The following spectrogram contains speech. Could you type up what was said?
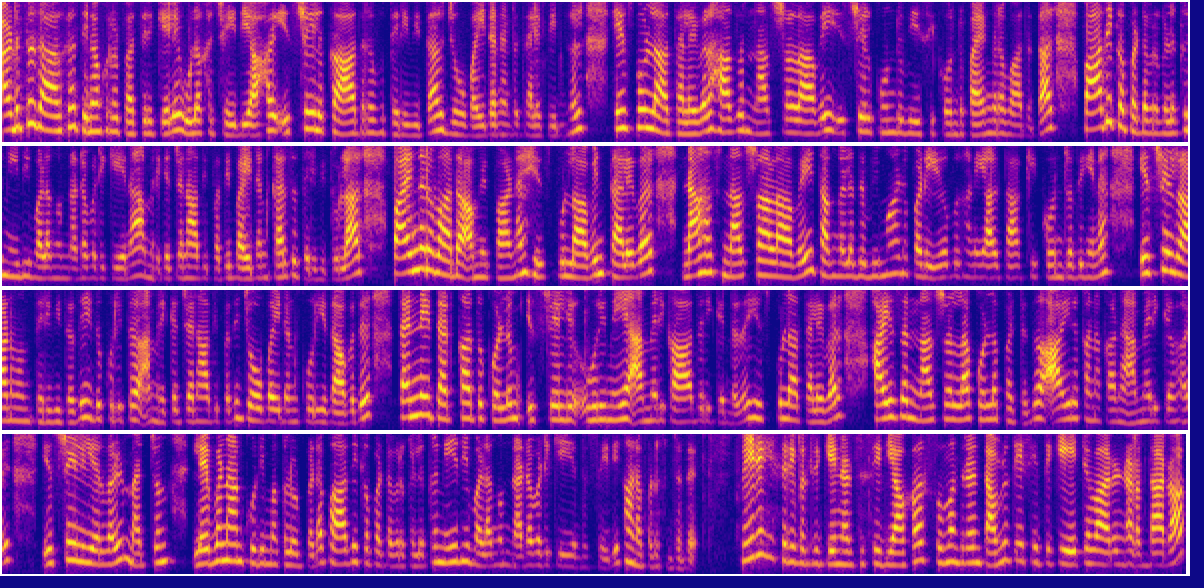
அடுத்ததாக தினக்குரல் பத்திரிகையிலே உலக செய்தியாக இஸ்ரேலுக்கு ஆதரவு தெரிவித்தார் ஜோ பைடன் என்ற தலைப்பின்கள் ஹிஸ்புல்லா தலைவர் ஹசன் நஸ்ரல்லாவை இஸ்ரேல் குண்டு வீசி கொண்டு பயங்கரவாதத்தால் பாதிக்கப்பட்டவர்களுக்கு நீதி வழங்கும் நடவடிக்கை என அமெரிக்க ஜனாதிபதி பைடன் கருத்து தெரிவித்துள்ளார். பயங்கரவாத அமைப்பான ஹிஸ்புல்லாவின் தலைவர் நஹஸ் நஸ்ரல்லாவை தங்களது விமானப்படை ஏவுகணையால் தாக்கி கொன்றது என இஸ்ரேல் ராணுவம் தெரிவித்தது. இது குறித்து அமெரிக்க ஜனாதிபதி ஜோ பைடன் கூறியதாவது தன்னை தற்காத்துக் கொள்ளும் இஸ்ரேல் உரிமையை அமெரிக்கா ஆதரிக்கின்றது. ஹிஸ்புல்லா தலைவர் ஹைசன் நஸ்ரல்லா கொல்லப்பட்டது. ஆயிரக்கணக்கான அமெரிக்கர்கள் இஸ்ரேலியர்கள் மற்றும் லெபனான் குடிமக்கள் உட்பட பாதிக்கப்பட்டவர்களுக்கு நீதி வழங்கும் நடவடிக்கை என்ற செய்தி காணப்படுகின்றது. வீரகிசரி பத்திரிகையின் அடுத்த செய்தியாக சுமந்திரன் தமிழ் தேசியத்துக்கு ஏற்றவாறு நடந்தாரா?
